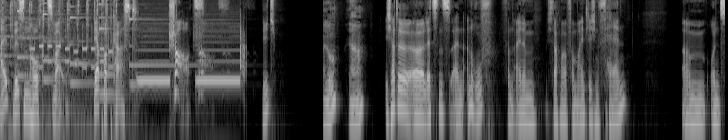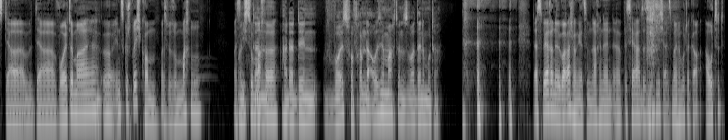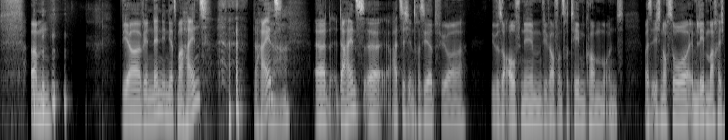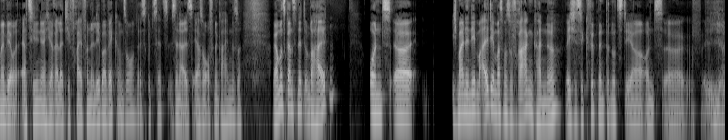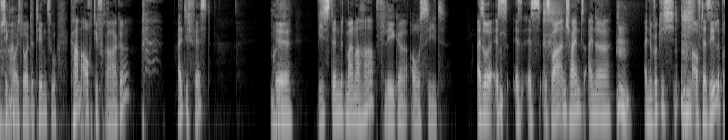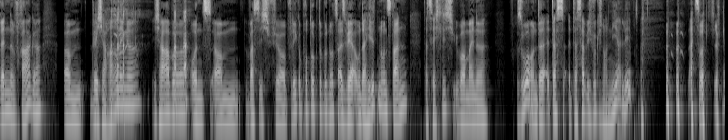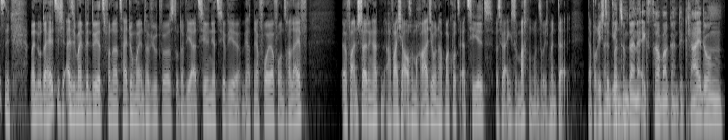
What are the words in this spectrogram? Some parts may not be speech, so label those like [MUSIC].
Halbwissen hoch 2. Der Podcast. Shorts. Peach? Hallo? Ja? Ich hatte äh, letztens einen Anruf von einem, ich sag mal, vermeintlichen Fan. Ähm, und der, der wollte mal äh, ins Gespräch kommen, was wir so machen, was und ich so dann mache. Hat er den Voice vor Fremder ausgemacht und es war deine Mutter. [LAUGHS] [LAUGHS] das wäre eine Überraschung jetzt im Nachhinein. Äh, bisher hat er sich nicht als meine Mutter geoutet. Ähm, [LAUGHS] wir, wir nennen ihn jetzt mal Heinz. [LAUGHS] der Heinz. Ja. Äh, der Heinz äh, hat sich interessiert für, wie wir so aufnehmen, wie wir auf unsere Themen kommen und was ich noch so im Leben mache. Ich meine, wir erzählen ja hier relativ frei von der Leber weg und so. Das gibt's jetzt, es sind ja alles eher so offene Geheimnisse. Wir haben uns ganz nett unterhalten und äh, ich meine, neben all dem, was man so fragen kann, ne, welches Equipment benutzt ihr und äh, Ja. schicken euch Leute Themen zu, kam auch die Frage, [LAUGHS] halt dich fest, äh, wie es denn mit meiner Haarpflege aussieht. Also es, es, es, es war anscheinend eine, [CLEARS THROAT] eine wirklich [CLEARS THROAT] auf der Seele brennende Frage, ähm, welche Haarlänge ich habe und ähm, was ich für Pflegeprodukte benutze. Also wir unterhielten uns dann tatsächlich über meine Frisur und da- das, das habe ich wirklich noch nie erlebt. [LAUGHS] Also ich weiß nicht, man unterhält sich, also ich meine, wenn du jetzt von einer Zeitung mal interviewt wirst oder wir erzählen jetzt hier, wir, wir hatten ja vorher vor unserer Live- Veranstaltung hatten, war ich ja auch im Radio und habe mal kurz erzählt, was wir eigentlich so machen und so. Ich meine, da, da Dann berichtet geht's man um deine extravagante Kleidung,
